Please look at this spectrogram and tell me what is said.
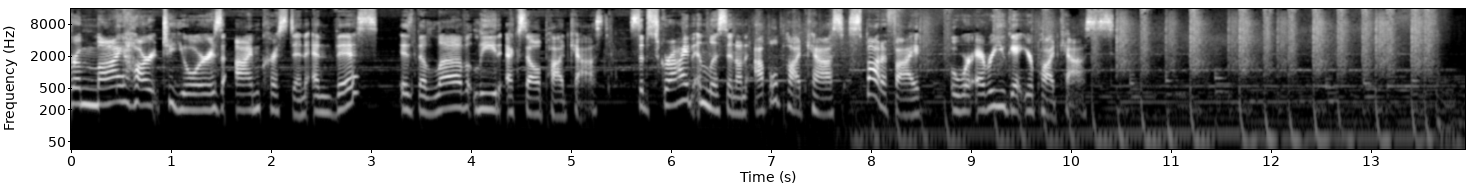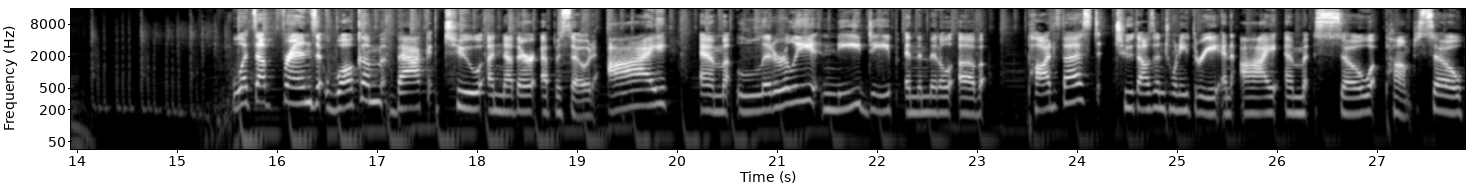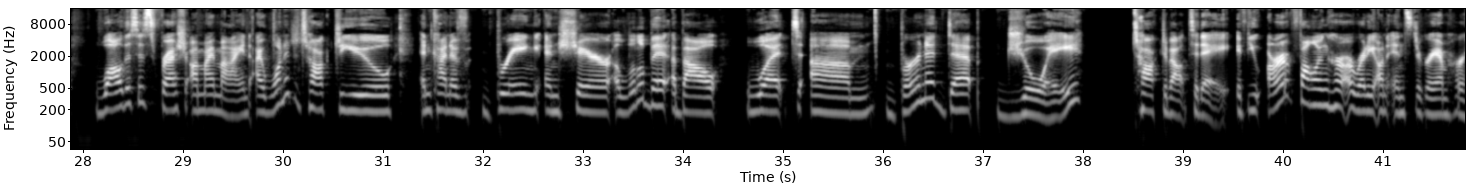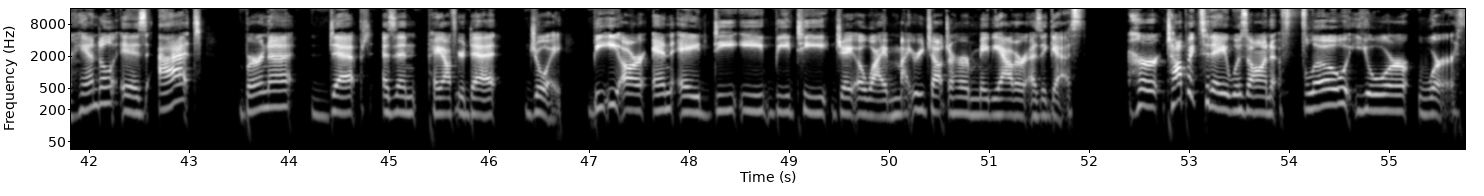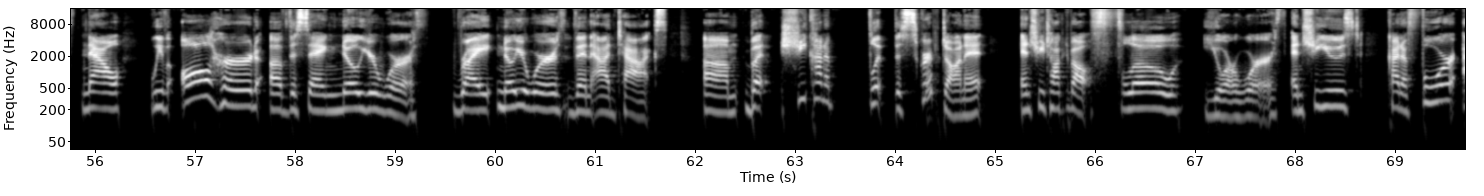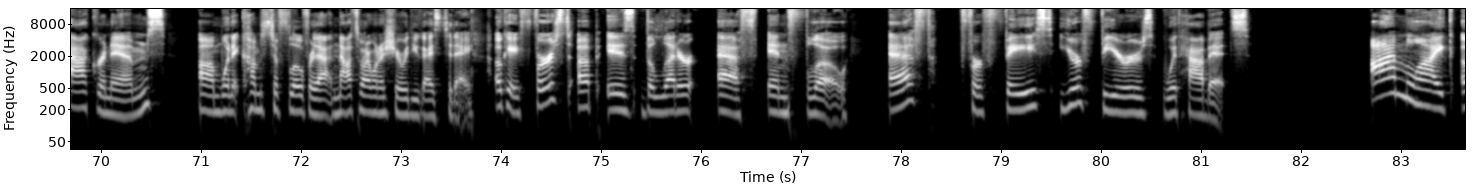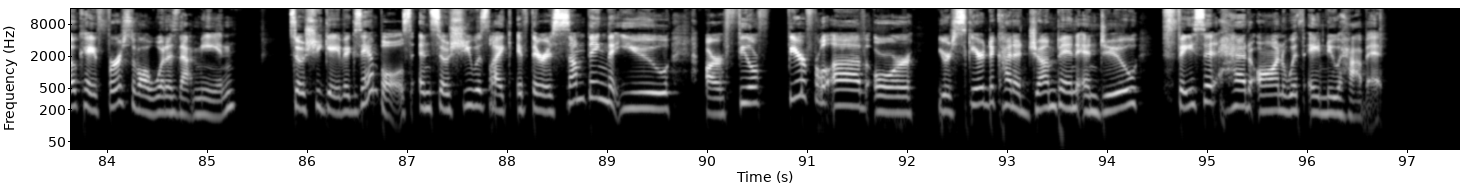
From my heart to yours, I'm Kristen, and this is the Love Lead Excel podcast. Subscribe and listen on Apple Podcasts, Spotify, or wherever you get your podcasts. What's up, friends? Welcome back to another episode. I am literally knee deep in the middle of Podfest 2023, and I am so pumped. So, while this is fresh on my mind, I wanted to talk to you and kind of bring and share a little bit about what um, Bernadette Joy talked about today. If you aren't following her already on Instagram, her handle is at Berna Debt, as in pay off your debt, Joy. B E R N A D E B T J O Y. Might reach out to her, maybe have her as a guest. Her topic today was on flow your worth. Now, we've all heard of the saying, know your worth, right? Know your worth, then add tax. Um, but she kind of flipped the script on it and she talked about flow your worth. And she used kind of four acronyms um, when it comes to flow for that. And that's what I want to share with you guys today. Okay, first up is the letter F in flow. F for face your fears with habits. I'm like, okay, first of all, what does that mean? So she gave examples. And so she was like, if there is something that you are feel fearful of or you're scared to kind of jump in and do, face it head on with a new habit.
